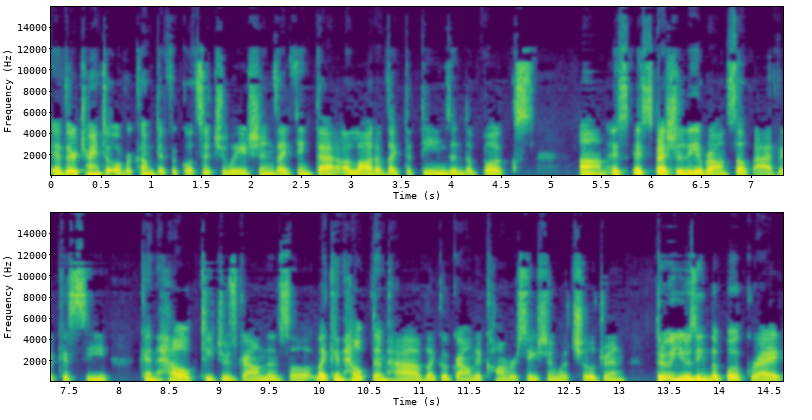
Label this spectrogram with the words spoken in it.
if they're trying to overcome difficult situations, I think that a lot of like the themes in the books um especially around self-advocacy can help teachers ground themselves like can help them have like a grounded conversation with children through using the book right?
